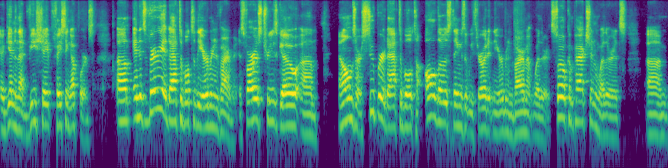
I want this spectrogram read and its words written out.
again, in that V shape facing upwards. Um, and it's very adaptable to the urban environment. As far as trees go, um, elms are super adaptable to all those things that we throw at it in the urban environment, whether it's soil compaction, whether it's um,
